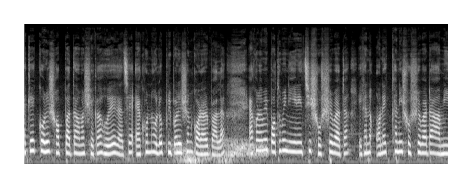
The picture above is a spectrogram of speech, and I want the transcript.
এক এক করে সব পাতা আমার শেখা হয়ে গেছে। এখন হলো প্রিপারেশন করার পালা। এখন আমি প্রথমে নিয়ে নিচ্ছি সর্ষে বাটা। এখানে অনেকখানি সর্ষে বাটা আমি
